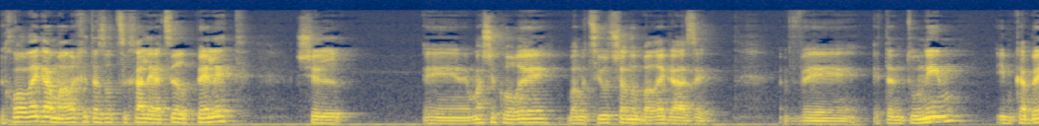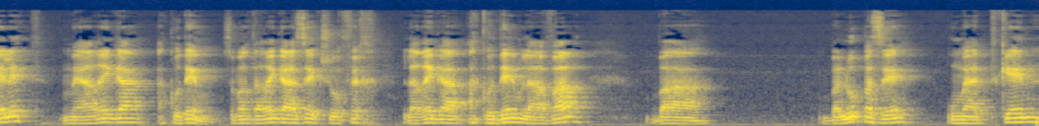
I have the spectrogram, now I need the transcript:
בכל רגע המערכת הזאת צריכה לייצר פלט של אה, מה שקורה במציאות שלנו ברגע הזה. ואת הנתונים היא מקבלת מהרגע הקודם. זאת אומרת, הרגע הזה, כשהוא הופך לרגע הקודם, לעבר, ב... בלופ הזה הוא מעדכן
